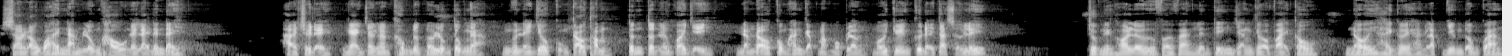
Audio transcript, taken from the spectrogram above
Sao lão quái nam lũng hầu này lại đến đây? Hai sư đệ, ngàn dặn lần không được nói lung tung nha. Người này vô cùng cao thâm, tính tình lại quái dị. Năm đó cùng hắn gặp mặt một lần, mọi chuyện cứ để ta xử lý. Trung niên họ lữ vội vàng lên tiếng dặn dò vài câu, nói hai người hàng lập dừng độn quan,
